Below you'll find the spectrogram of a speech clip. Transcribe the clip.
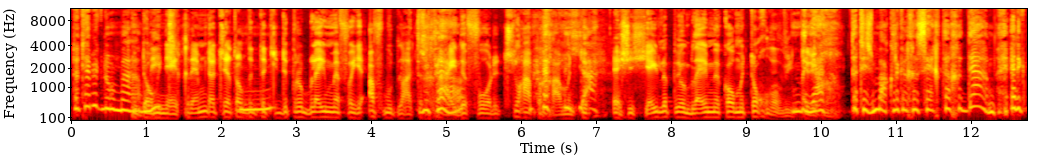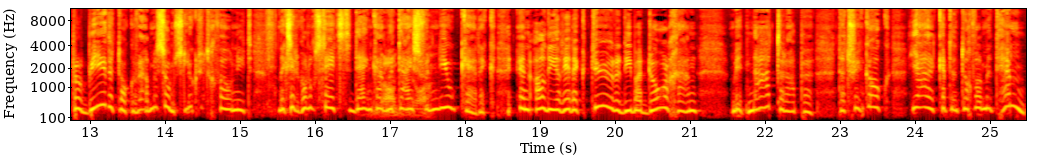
dat heb ik normaal Dominee niet. Grem, dat zegt altijd dat je de problemen van je af moet laten Ja. glijden voor het slapen gaan. Want Ja. de essentiële problemen komen toch wel weer Maar ja, terug. dat is makkelijker gezegd dan gedaan. En ik probeer het ook wel, maar soms lukt het gewoon niet. Ik zit ook nog steeds te denken aan Ja, Matthijs van Nieuwkerk. En al die redacteuren die maar doorgaan met natrappen. Dat vind ik ook... Ja, ik heb het toch wel met hem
